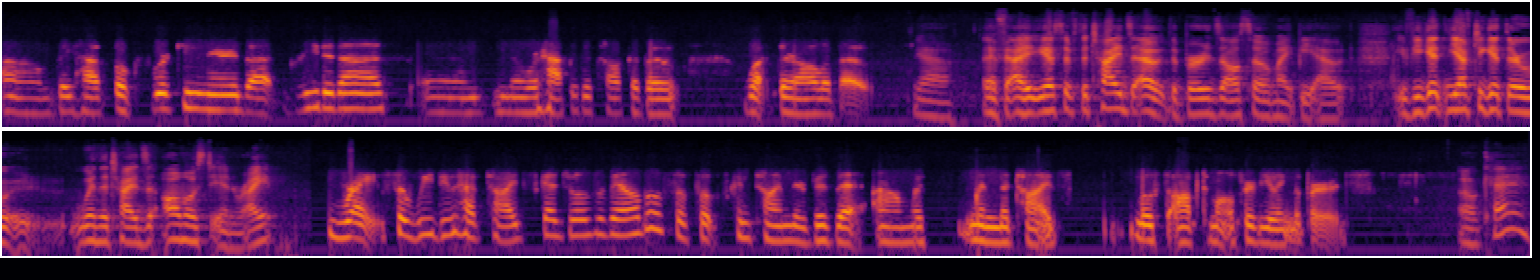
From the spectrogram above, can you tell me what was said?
Um, they have folks working there that greeted us, and you know we're happy to talk about what they're all about. Yeah, if I guess if the tide's out, the birds also might be out. If you get, you have to get there when the tide's almost in, right? Right. So we do have tide schedules available, so folks can time their visit um, with when the tide's most optimal for viewing the birds. Okay.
